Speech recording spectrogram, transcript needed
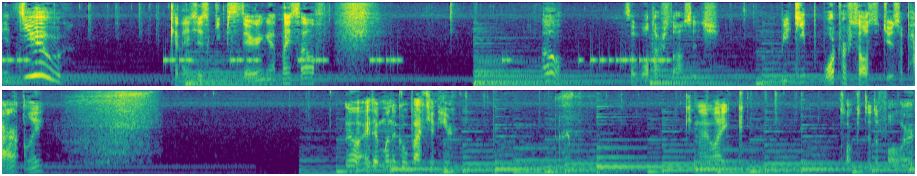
It's you! Can I just keep staring at myself? Oh, it's a water sausage. We keep water sausages, apparently. No, I didn't want to go back in here. Can I, like, talk to the faller?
